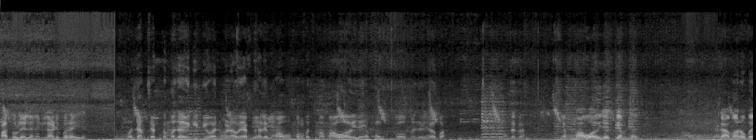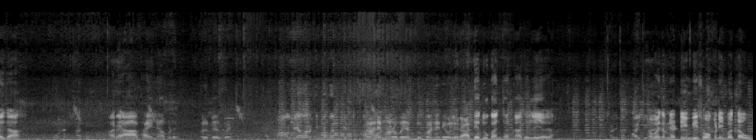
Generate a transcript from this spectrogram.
પાછું લઈ લે ને એટલે આડી ભરાઈ જાય. બદામ શેક તો મજા આવી ગઈ પીવાની પણ હવે ખાલી માવો મફતમાં માવો આવી જાય. બહુ મજા આવી હપા. એક માવો આવી જાય કેમ થાય? જા મારો ભાઈ જા. અરે હા ખાઈ ને આપણે. અલ્પેશભાઈ. નાને મારો ભાઈ એક દુકાનેથી ઓલી રાધે દુકાન છે ને નાથી લઈ આવ્યા. હવે તમને ટીમ્બી સોકડી બતાવું.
